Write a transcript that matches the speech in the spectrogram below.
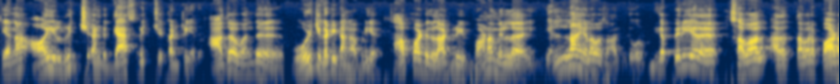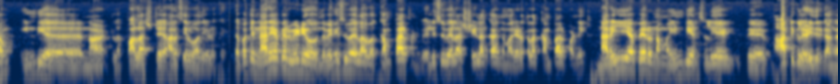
ஏன்னா oil rich and gas rich country அது. அதை வந்து ஒழிச்சு கட்டிட்டாங்க அப்படியே. சாப்பாட்டுக்கு லாட்ரி பணம் இல்லை. எல்லாம் இலவசம். அது ஒரு மிகப்பெரிய சவால் அதை தவிர பாடம் இந்திய நாட்டில் பல ஸ்டே அரசியல்வாதிகளுக்கு. இதை பற்றி நிறைய பேர் வீடியோ இந்த வெனிசுவேலாவை கம்பேர் பண்ணி வெனிசுவேலா ஸ்ரீலங்கா இந்த மாதிரி இடத்தெல்லாம் கம்பேர் பண்ணி நிறைய பேர் நம்ம இந்தியன்ஸ்லேயே ஆர்டிக்கல் எழுதியிருக்காங்க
